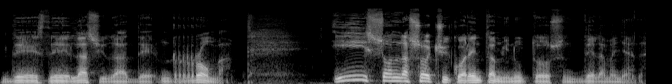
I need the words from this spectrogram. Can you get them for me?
desde la ciudad de Roma. Y son las 8 y 40 minutos de la mañana.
